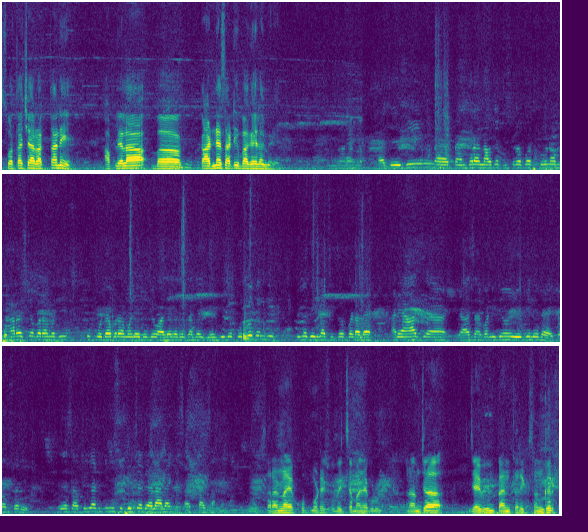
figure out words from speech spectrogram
स्वतःच्या रक्ताने आपल्याला ब काढण्यासाठी बघायला मिळेल. हा जय भीम पॅन्थरा नावाचा चित्रपट पूर्ण महाराष्ट्रभरामध्ये खूप मोठ्या प्रमाणात त्याचे वाजागाजे झाले. आहे. जयंतीच्या पूर्वसंधी तिला देखील हा चित्रपट आला आहे आणि आज या साहेबांनी जे हे केलेलं आहे स्वाक्षरी ते स्वाक्षरीसाठी तुम्ही शुभेच्छा द्यायला आला आहे की साहेब काय सांगा सरांना ह्या खूप मोठ्या शुभेच्छा माझ्याकडून. आणि आमच्या जय भीम पॅन्थर एक संघर्ष.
